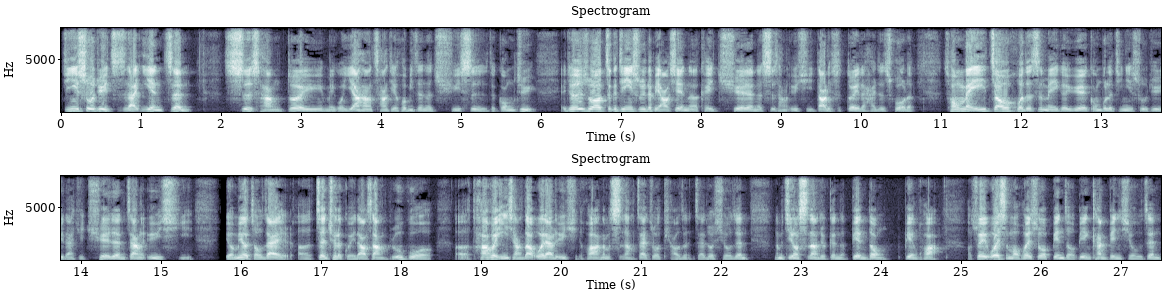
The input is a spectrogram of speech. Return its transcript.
经济数据只是来验证市场对于美国央行长期货币政策趋势的工具。也就是说，这个经济数据的表现呢，可以确认了市场预期到底是对的还是错的。从每一周或者是每一个月公布的经济数据来去确认这样的预期。有没有走在呃正确的轨道上？如果呃它会影响到未来的预期的话，那么市场再做调整，再做修正，那么金融市场就跟着变动变化。所以为什么会说边走边看边修正？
